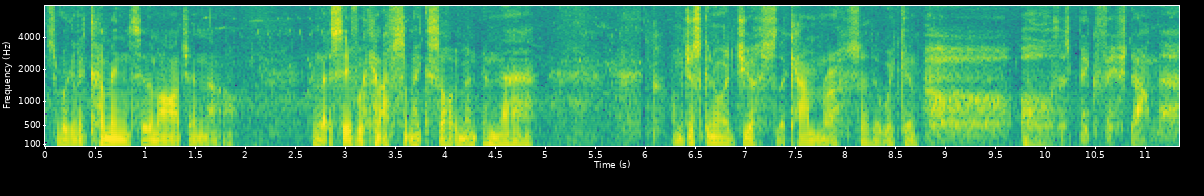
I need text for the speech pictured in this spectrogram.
So we're going to come into the margin now and let's see if we can have some excitement in there. I'm just going to adjust the camera so that we can. Oh, there's big fish down there.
